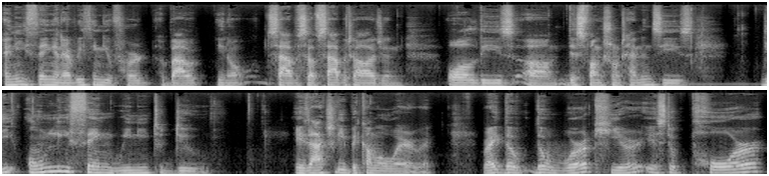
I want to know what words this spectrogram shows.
anything and everything you've heard about, you know, self-sabotage and all these um, dysfunctional tendencies, the only thing we need to do is actually become aware of it, right? The, the work here is to pour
